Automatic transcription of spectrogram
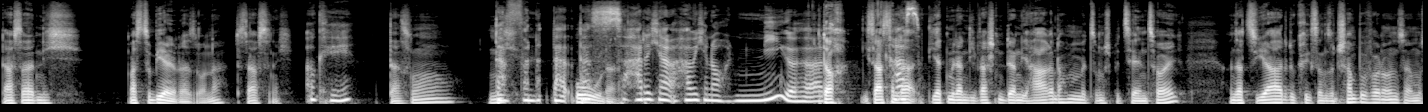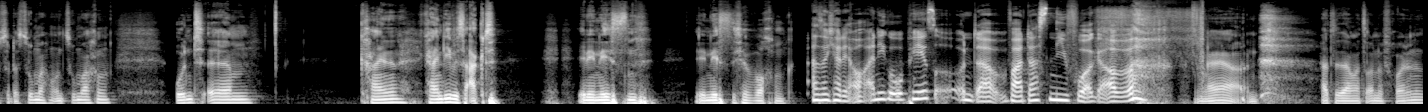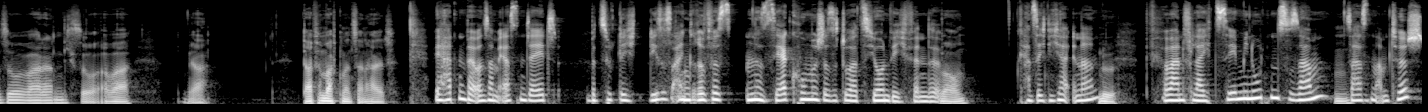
darfst ja nicht masturbieren oder so, ne? Das darfst du nicht. Okay. Das war nicht. Davon, da, das hatte ich ja, habe ich ja noch nie gehört. Doch, ich saß dann da, Krass. die hat mir dann, die waschen dann die Haare nochmal mit so einem speziellen Zeug. Und sagt so, ja, du kriegst dann so ein Shampoo von uns, dann musst du das so machen und so machen. Und ähm, kein, kein Liebesakt in den nächsten, in den nächsten vier Wochen. Also ich hatte ja auch einige OPs und da war das nie Vorgabe. Naja, und hatte damals auch eine Freundin und so, war dann nicht so. Aber ja, dafür macht man es dann halt. Wir hatten bei unserem ersten Date bezüglich dieses Eingriffes eine sehr komische Situation, wie ich finde. Warum? Kannst dich nicht erinnern? Nö. Wir waren vielleicht zehn Minuten zusammen, Hm. saßen am Tisch.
